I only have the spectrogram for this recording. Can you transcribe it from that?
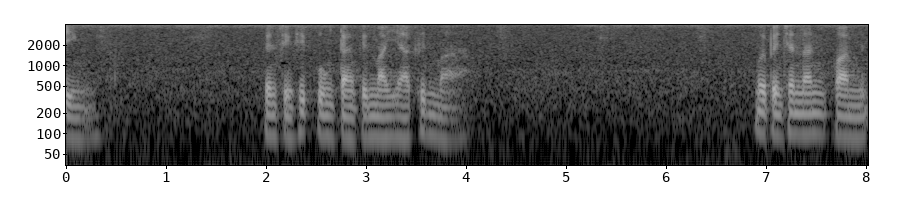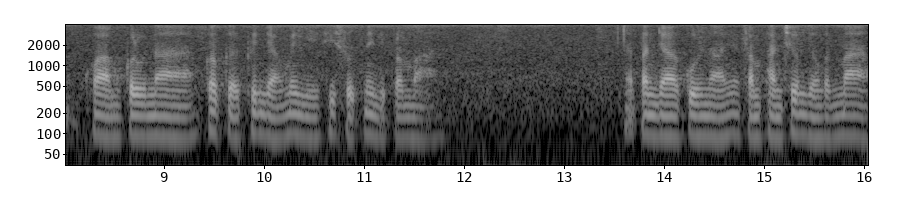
จริง เป็นสิ่งที่ปรุงแต่งเป็นมายาขึ้นมา เมื่อเป็นเช่นนั้นความความกรุณาก็เกิดขึ้นอย่างไม่มีที่สุดไม่มีประมาณ ปัญญากรุณาเนี่ยสัมพันธ์เชื่อมโยงกันมาก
